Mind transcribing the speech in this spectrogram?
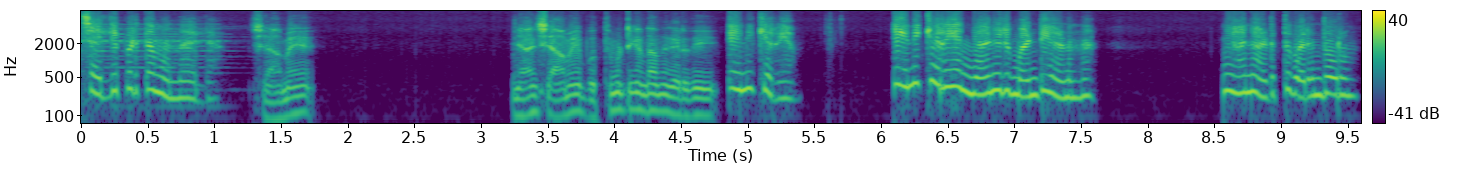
ശല്യപ്പെടുത്താൻ വന്നതല്ല. ശ്യാമയെ ഞാൻ ശ്യാമയെ ബുദ്ധിമുട്ടിക്കണ്ടെന്ന് കരുതി എനിക്കറിയാം. എനിക്കറിയാം ഞാനൊരു മണ്ടിയാണെന്ന്. ഞാൻ അടുത്ത് വരുംതോറും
